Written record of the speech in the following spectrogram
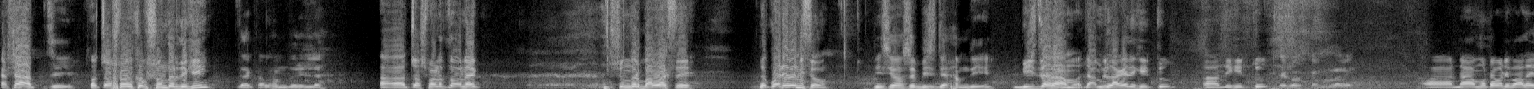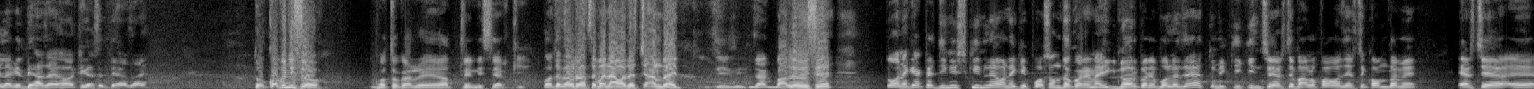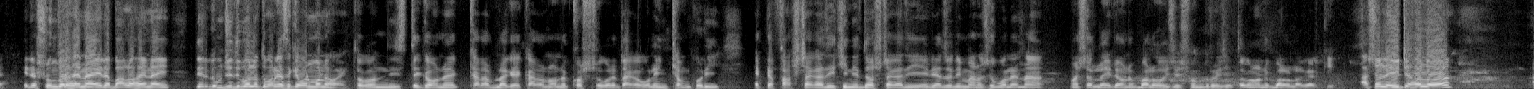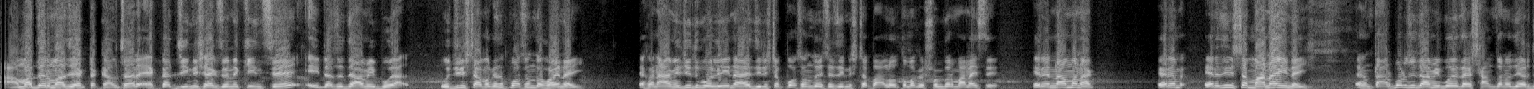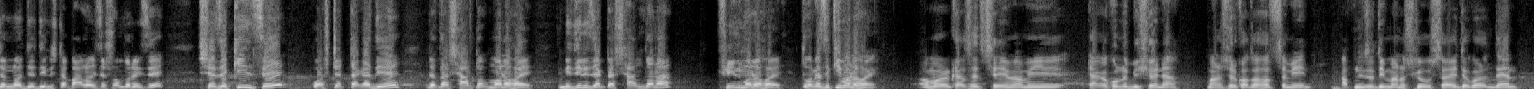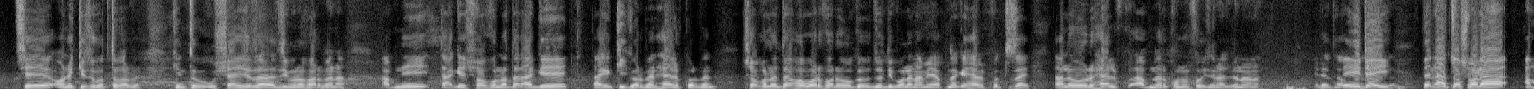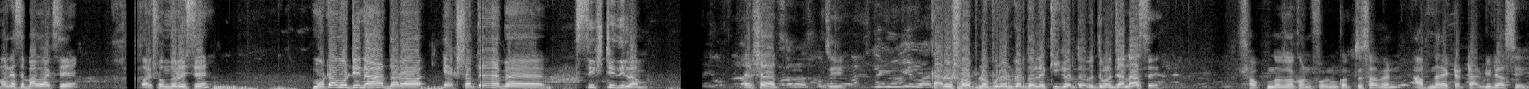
এরশাদ জি। তো চশমাটা খুব সুন্দর দেখি। যাক আলহামদুলিল্লাহ। চশমাটা তো অনেক সুন্দর ভালো লাগছে। তো কয়টা বানিয়েছো? নিচে হচ্ছে বিশ দেড়হাম দিয়ে। বিশ দারাম আমি লাগাই দেখি একটু। দেখি একটু। দেখো কেমন লাগে। না মোটামুটি ভালোই লাগে দেখা যায়। হ্যাঁ ঠিক আছে দেখা যায়। তো কবে নিছো? গতকাল রাত্রে নিচে আর কি। গতকাল রাতে মানে আমাদের চান রাইত। জি জি। যাক ভালো হয়েছে। তো অনেকে একটা জিনিস কিনলে অনেকে পছন্দ করে না ইগনোর করে। বলে যে তুমি কি কিনছো? এর ভালো পাওয়া চেয়ে কম দামে এর চেয়ে এটা সুন্দর হয় না এটা ভালো হয় নাই এরকম যদি বলো তোমার কাছে কেমন মনে হয়? তখন নিজ থেকে অনেক খারাপ লাগে কারণ অনেক কষ্ট করে টাকা করে ইনকাম করি। একটা পাঁচ টাকা দিয়ে কিনে দশ টাকা দিয়ে এটা যদি মানুষও বলে না মাসাল্লাহ এটা অনেক ভালো হয়েছে সুন্দর হয়েছে তখন অনেক ভালো লাগে আর কি। আসলে এটা হলো আমাদের মাঝে একটা কালচার একটা জিনিস একজনে কিনছে এটা যদি আমি ওই জিনিসটা আমার কাছে পছন্দ হয় নাই। এখন আমি যদি বলি না এই জিনিসটা পছন্দ হয়েছে জিনিসটা ভালো তোমাকে সুন্দর মানাইছে এর না মানাক এর এর জিনিসটা মানাই নাই। এখন তারপর যদি আমি বলে তাকে সান্ত্বনা দেওয়ার জন্য যে জিনিসটা ভালো হয়েছে, সুন্দর হয়েছে, সে যে কিনছে কষ্টের টাকা দিয়ে, এটা তার সার্থক মনে হয়। নিজে নিজে একটা সান্ত্বনা ফিল মনে হয়। তোমার কাছে কি মনে হয়? আমার কাছে সেম আমি টাকা কোনো বিষয় না। মানুষের কথা হচ্ছে মেন আপনি যদি মানুষকে উৎসাহিত দেন সে অনেক কিছু করতে পারবে। কিন্তু উৎসাহিত তারা জীবনে পারবে না। আপনি তাকে সফলতার আগে তাকে কি করবেন? হেল্প করবেন। সফলতা হওয়ার পরে ওকে যদি বলেন আমি আপনাকে হেল্প করতে চাই তাহলে ওর হেল্প আপনার কোনো প্রয়োজন আসবে না না। এটা তো এইটাই। তাই না? চশমাটা আমার কাছে ভালো লাগছে। অনেক সুন্দর হয়েছে। মোটামুটি না ধরো একসাথে সিক্সটি দিলাম। এরশাদ জি। কারও স্বপ্ন পূরণ করতে হলে কি করতে হবে? তোমার জানা আছে? স্বপ্ন যখন পূরণ করতে চাবেন আপনার একটা টার্গেট আছে।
